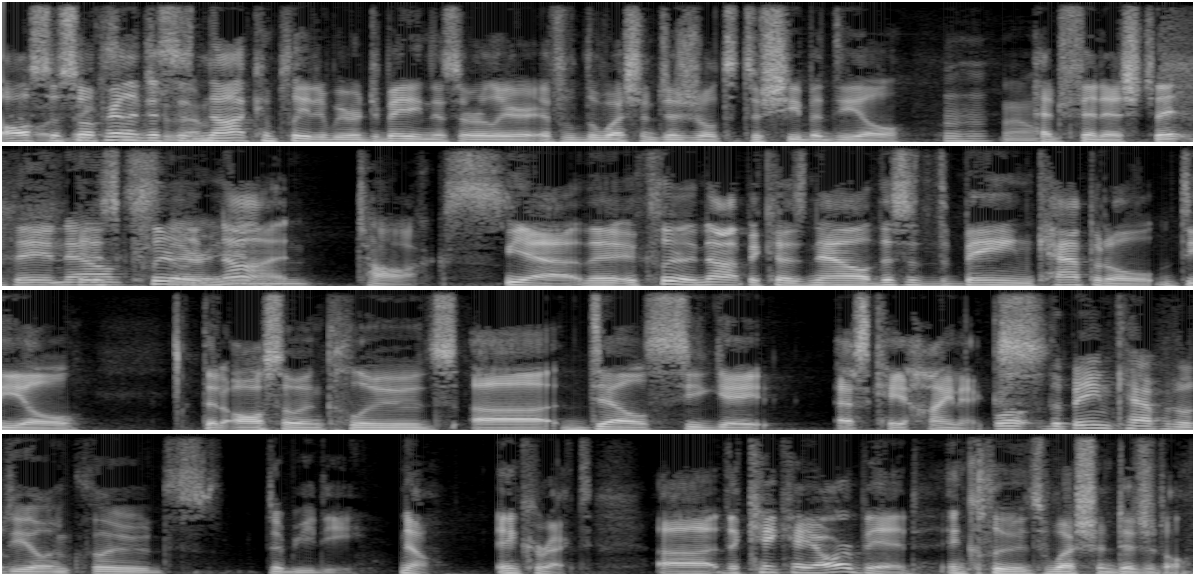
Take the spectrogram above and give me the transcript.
Also, so apparently this is not completed. We were debating this earlier. If the Western Digital to Toshiba deal had finished, They, they announced clearly not. in talks. Yeah, they, clearly not because now this is the Bain Capital deal that also includes uh, Dell, Seagate, SK Hynix. Well, the Bain Capital deal includes WD. no, incorrect. Uh, the KKR bid includes Western Digital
